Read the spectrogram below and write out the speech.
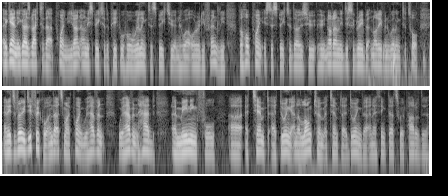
again it goes back to that point. You don't only speak to the people who are willing to speak to you and who are already friendly. The whole point is to speak to those who, who not only disagree but not even willing to talk. And it's very difficult and that's my point. We haven't we haven't had a meaningful uh, attempt at doing it and a long-term attempt at doing that and i think that's where part of the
